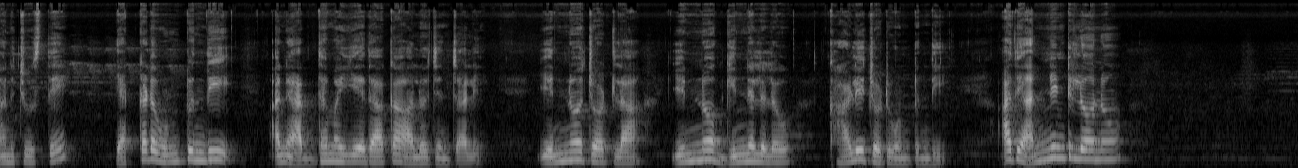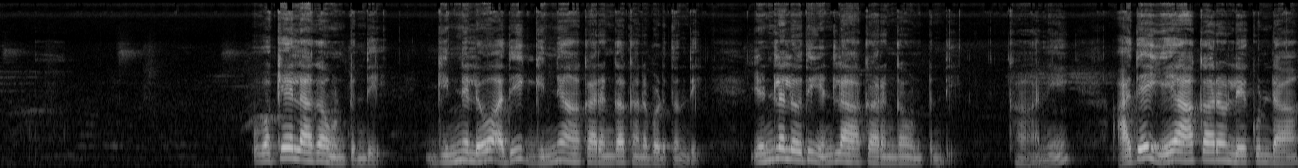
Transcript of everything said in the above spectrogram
అని చూస్తే ఎక్కడ ఉంటుంది? అని అర్థమయ్యేదాకా ఆలోచించాలి. ఎన్నో చోట్ల ఎన్నో గిన్నెలలో ఖాళీ చోటు ఉంటుంది. అది అన్నింటిలోనూ ఒకేలాగా ఉంటుంది. గిన్నెలో అది గిన్నె ఆకారంగా కనబడుతుంది. ఎండ్లలోది ఎండ్ల ఆకారంగా ఉంటుంది. కానీ అదే ఏ ఆకారం లేకుండా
